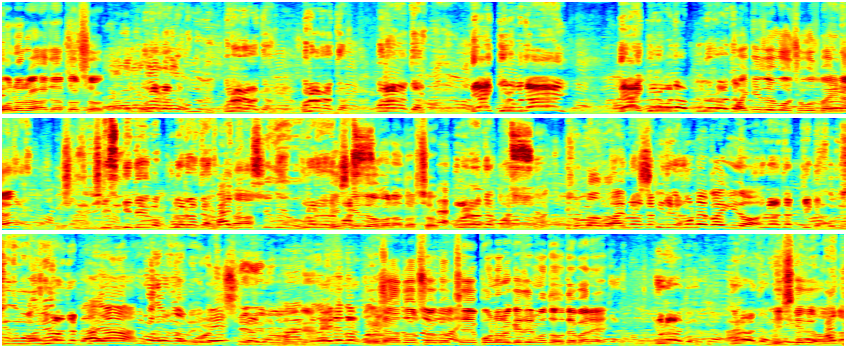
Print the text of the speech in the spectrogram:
পনেরো হাজার দর্শক। পনেরো হাজার। হাজার পনেরো হাজার। এক করব দেয় এক করব দেয় পনেরো হাজার। কয় কেজি হব সবুজ ভাইটা বিশ কেজি দেবো পনেরো হাজার। পনেরো হাজার বিশ কেজি হব না দর্শক। পনেরো হাজার পাঁচশো। ষোলো হাজার। মনে কয় কি দর ষোলো হাজার টাকা ষোলো হাজার টাকা পঁচিশ কেজি দেবো এটা। দর্শক হচ্ছে পনেরো কেজির মতো হতে পারে। বিশ কেজি হবে না।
